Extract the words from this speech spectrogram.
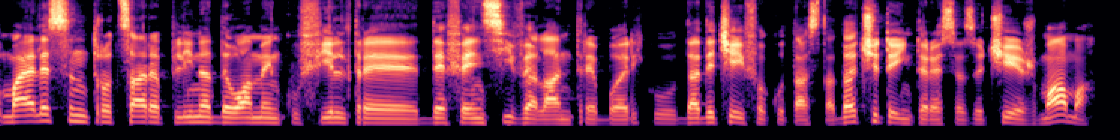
Mai ales într-o țară plină de oameni cu filtre defensive la întrebări, cu dar de ce ai făcut asta? Dar ce te interesează? Ce ești, mama?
